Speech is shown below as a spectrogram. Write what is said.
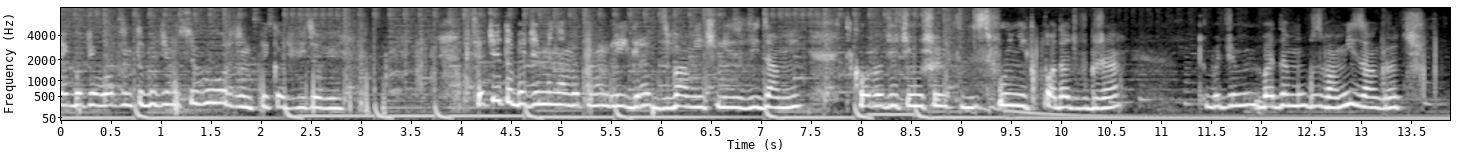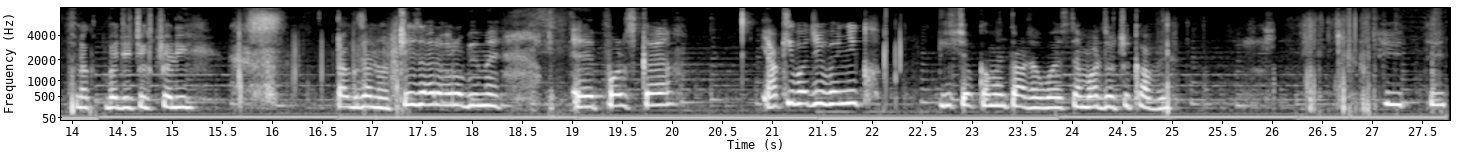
jak będzie Warzone, to będziemy sobie Warzone pykać widzowie. To będziemy nawet mogli grać z wami, czyli z widzami. Tylko będziecie musieli wtedy swój nick podać w grze. To będziemy, będę mógł z wami zagrać, jak będziecie chcieli. Także no, 3-0 robimy y, Polskę. Jaki będzie wynik? Piszcie w komentarzach, bo jestem bardzo ciekawy. Ty, ty,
